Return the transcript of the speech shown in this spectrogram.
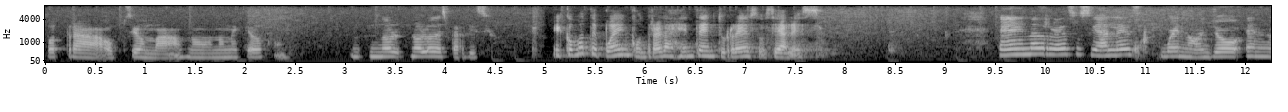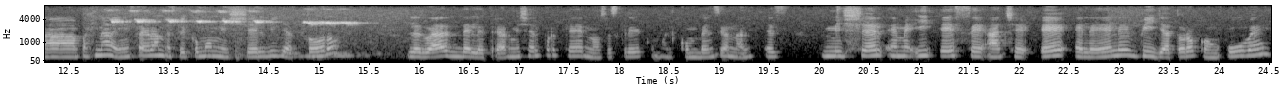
otra opción, va. No, no me quedo con. No, no lo desperdicio. ¿Y cómo te puede encontrar la gente en tus redes sociales? En las redes sociales, bueno, yo en la página de Instagram estoy como Michelle Villatoro. Les voy a deletrear Michelle porque no se escribe como el convencional. Es Michelle M-I-S-H-E-L-L Villatoro con V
